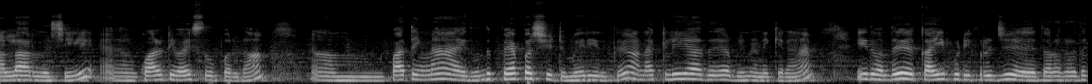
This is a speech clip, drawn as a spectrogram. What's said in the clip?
நல்லா இருந்துச்சு. குவாலிட்டி வைஸ் சூப்பர் தான். பார்த்திங்கன்னா இது வந்து பேப்பர் ஷீட்டு மாரி இருக்குது ஆனால் கிளியாது அப்படின்னு நினைக்கிறேன். இது வந்து கைப்பிடி ஃப்ரிட்ஜு திறக்கிறது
